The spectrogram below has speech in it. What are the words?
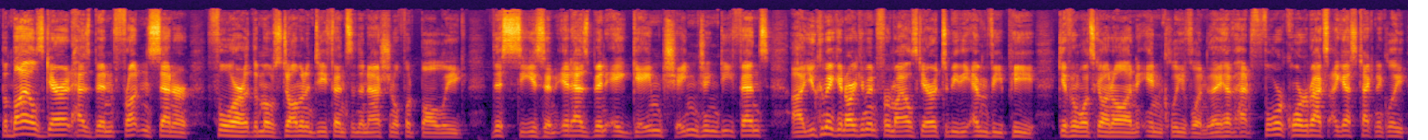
but Myles Garrett has been front and center for the most dominant defense in the National Football League this season. It has been a game changing defense. Uh, you can make an argument for Myles Garrett to be the MVP given what's going on in Cleveland. They have had four quarterbacks, I guess technically,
